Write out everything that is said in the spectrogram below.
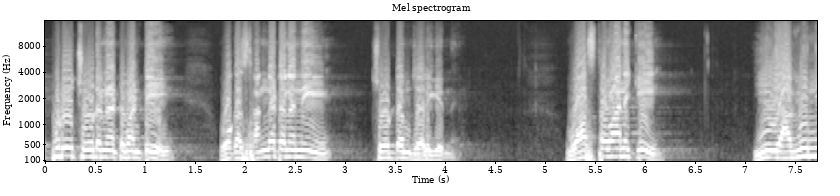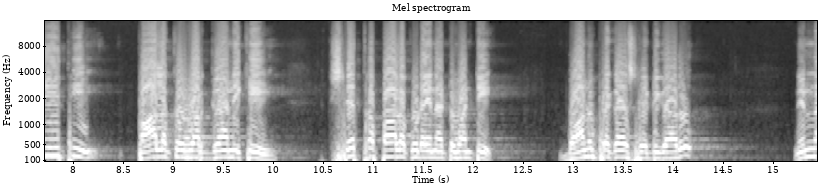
ఎప్పుడూ చూడనటువంటి ఒక సంఘటనని చూడడం జరిగింది. వాస్తవానికి ఈ అవినీతి పాలక వర్గానికి క్షేత్రపాలకుడైనటువంటి భానుప్రకాష్ రెడ్డి గారు నిన్న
